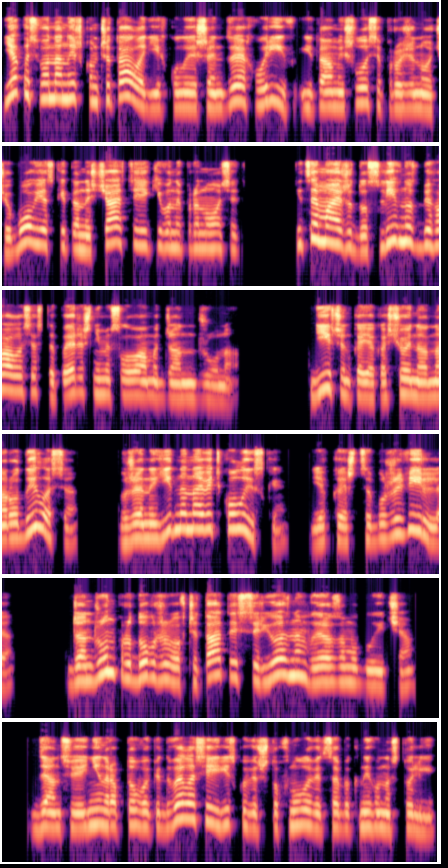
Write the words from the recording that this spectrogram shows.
Якось вона нишком читала їх, коли Шендзе хворів, і там йшлося про жіночі обов'язки та нещастя, які вони приносять, і це майже дослівно збігалося з теперішніми словами Джан Джуна. Дівчинка, яка щойно народилася, вже не гідна навіть колиски. Яке ж це божевілля? Джанджун продовжував читати з серйозним виразом обличчя. Дзян Сюєнін раптово підвелася і різко відштовхнула від себе книгу на столі.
